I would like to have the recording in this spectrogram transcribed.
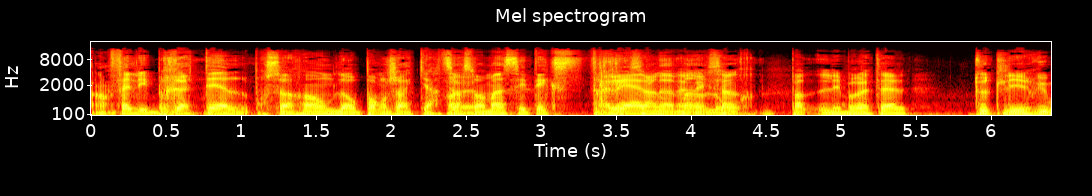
en fait les bretelles pour se rendre là, au pont Jacques-Cartier. En ce moment, c'est extrêmement Alexandre, Alexandre, lourd. par- les bretelles, toutes les rues.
